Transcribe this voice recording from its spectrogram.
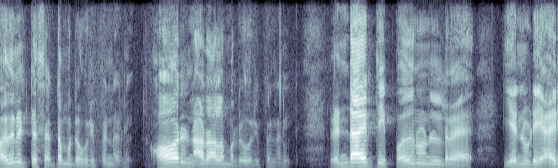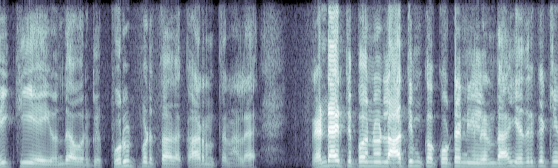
பதினெட்டு சட்டமன்ற உறுப்பினர்கள் ஆறு நாடாளுமன்ற உறுப்பினர்கள் ரெண்டாயிரத்தி பதினொன்றில் என்னுடைய அறிக்கையை வந்து அவர்கள் பொருட்படுத்தாத காரணத்தினால ரெண்டாயிரத்தி பதினொன்றில் அதிமுக கூட்டணியில் இருந்தால் எதிர்க்கட்சி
